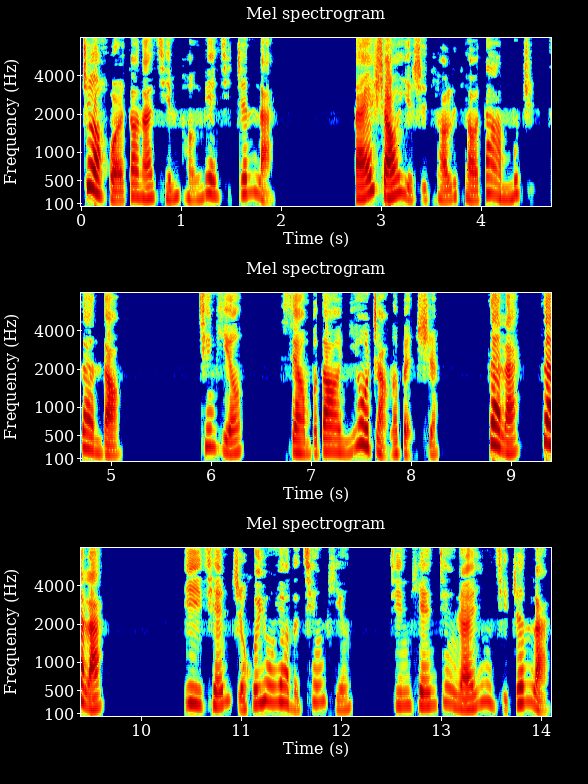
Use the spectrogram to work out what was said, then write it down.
这会儿倒拿秦鹏练起针来。白芍也是挑了挑大拇指，赞道：“清平，想不到你又长了本事，再来，再来！”以前只会用药的清平，今天竟然用起针来。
